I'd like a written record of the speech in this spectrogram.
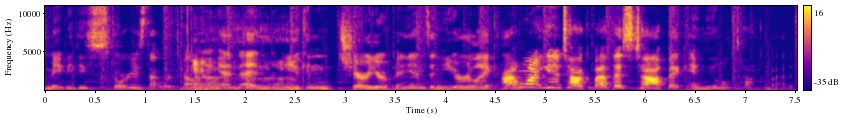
maybe these stories that we're telling, and Yeah. and you can share your opinions. And you're like, I want you to talk about this topic, and we will talk about it.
